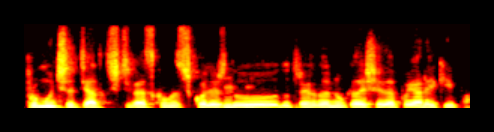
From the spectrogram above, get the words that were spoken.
por muito chateado que estivesse com as escolhas uhum. do, do treinador, nunca deixei de apoiar a equipa.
